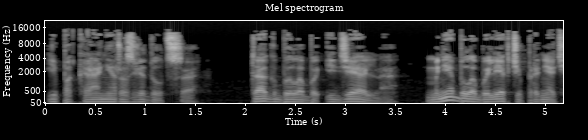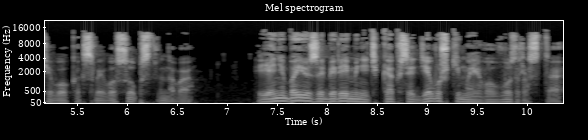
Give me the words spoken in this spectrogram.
и пока они разведутся. Так было бы идеально. Мне было бы легче принять его как своего собственного. Я не боюсь забеременеть, как все девушки моего возраста.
